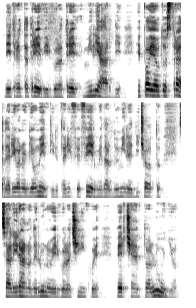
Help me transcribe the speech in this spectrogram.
dei 33,3 miliardi e poi autostrade arrivano gli aumenti, le tariffe ferme dal 2018 saliranno dell'1,5% a luglio.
